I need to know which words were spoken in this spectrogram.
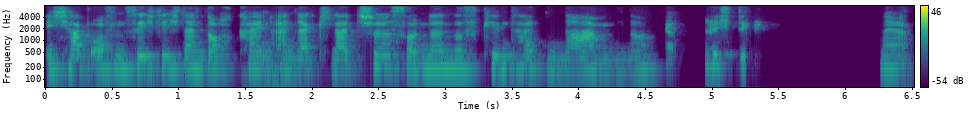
ich habe offensichtlich dann doch keinen an der Klatsche, sondern das Kind hat einen Namen. Ne? Ja, richtig. Ja.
